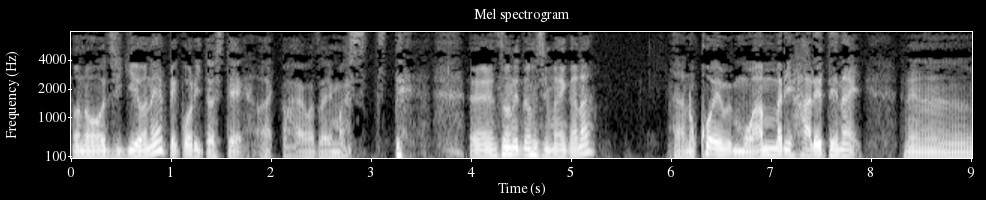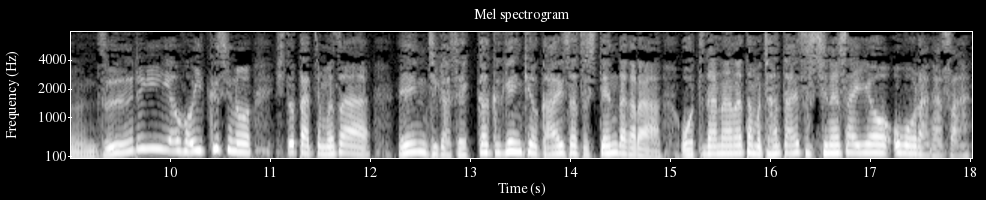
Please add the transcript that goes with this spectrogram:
あの、お辞儀をね、ペコリとして、はい、おはようございます。つって、えー、それでおしまいかな。あの、声もあんまり腫れてない。うーん、ずるいよ、保育士の人たちもさ、園児がせっかく元気よく挨拶してんだから、大人のあなたもちゃんと挨拶しなさいよ、オーラがさ。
